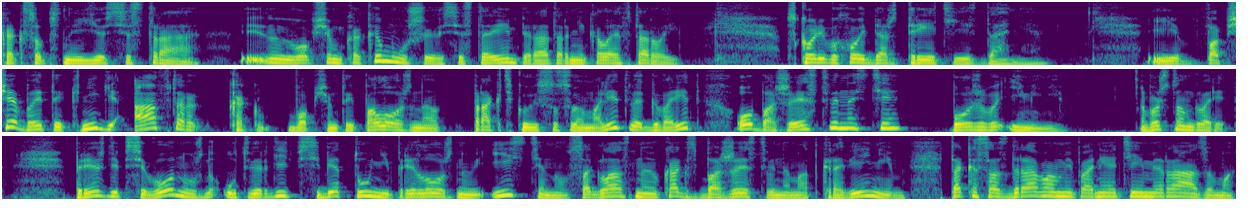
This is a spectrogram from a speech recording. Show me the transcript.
как, собственно, ее сестра, и, ну, в общем, как и муж ее сестры, император Николай II. Вскоре выходит даже третье издание. И вообще в этой книге автор, как, в общем-то, и положено практику Иисусовой молитвы, говорит о божественности Божьего имени – вот что он говорит. Прежде всего нужно утвердить в себе ту непреложную истину, согласную как с божественным откровением, так и со здравыми понятиями разума,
